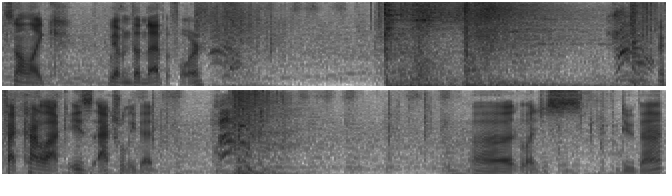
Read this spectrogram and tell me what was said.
it's not like we haven't done that before. In fact, Karlach is actually dead. Uh, I just do that?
